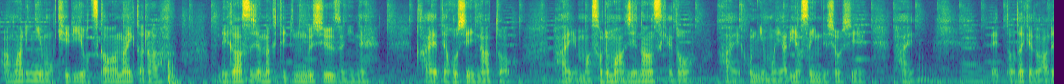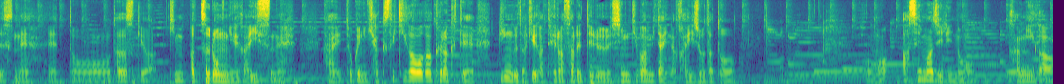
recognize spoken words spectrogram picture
あまりにも蹴りを使わないからレガースじゃなくてリングシューズにね変えてほしいなと。はい。まあそれも味なんすけどはい。本人もやりやすいんでしょうしはい。えっとだけどあれですね。えっと忠相は金髪ロン毛がいいっすね。はい、特に客席側が暗くてリングだけが照らされてる新木場みたいな会場だとの汗混じりの髪が。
